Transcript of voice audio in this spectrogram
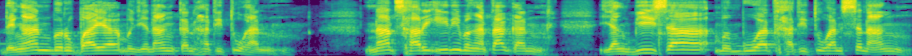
dengan berupaya menyenangkan hati Tuhan. Nats hari ini mengatakan yang bisa membuat hati Tuhan senang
